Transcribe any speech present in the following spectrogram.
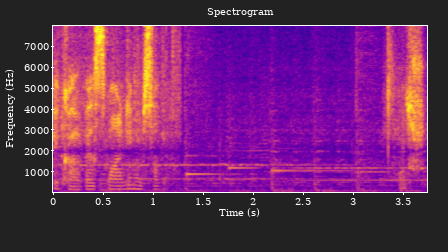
Bir kahve ısmarlayayım mı sana? Olur.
